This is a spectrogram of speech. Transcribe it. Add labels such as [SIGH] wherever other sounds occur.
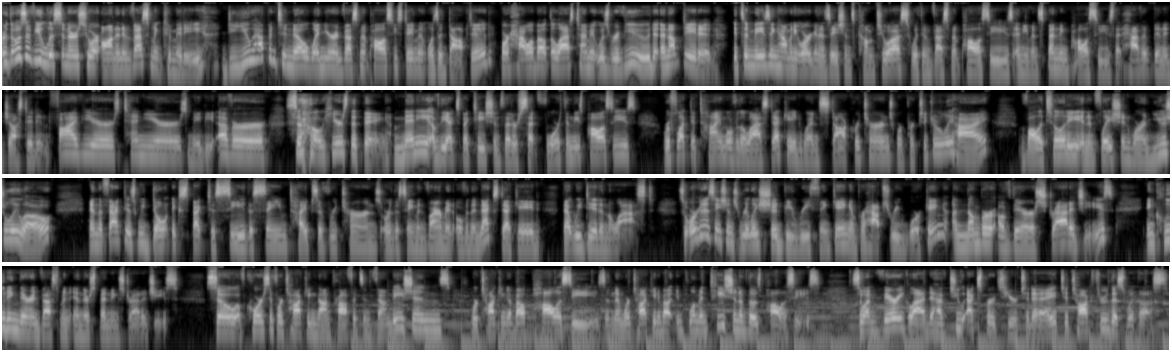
For those of you listeners who are on an investment committee, do you happen to know when your investment policy statement was adopted? Or how about the last time it was reviewed and updated? It's amazing how many organizations come to us with investment policies and even spending policies that haven't been adjusted in five years, 10 years, maybe ever. [LAUGHS] So here's the thing many of the expectations that are set forth in these policies reflect a time over the last decade when stock returns were particularly high volatility and inflation were unusually low. And the fact is, we don't expect to see the same types of returns or the same environment over the next decade that we did in the last. So, organizations really should be rethinking and perhaps reworking a number of their strategies, including their investment and their spending strategies. So, of course, if we're talking nonprofits and foundations, we're talking about policies, and then we're talking about implementation of those policies. So, I'm very glad to have two experts here today to talk through this with us.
